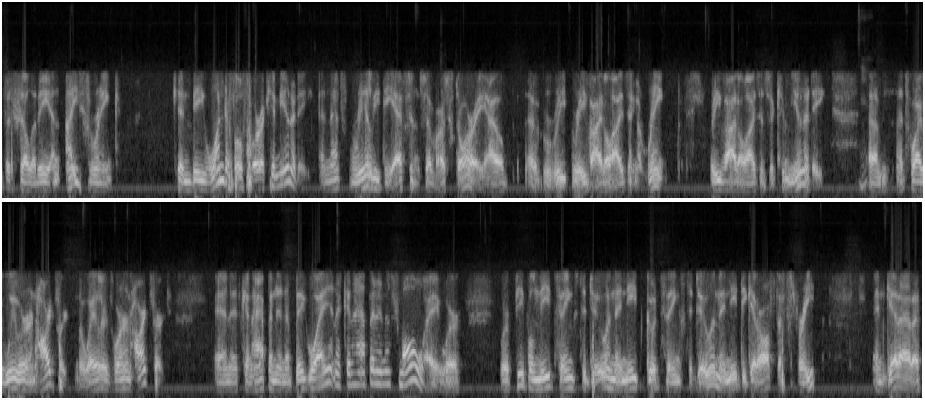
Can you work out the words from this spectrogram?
facility, an ice rink, can be wonderful for a community, and that's really the essence of our story. How uh, re- revitalizing a rink revitalizes a community. Um, that's why we were in Hartford. The Whalers were in Hartford, and it can happen in a big way, and it can happen in a small way where where people need things to do and they need good things to do and they need to get off the street and get out of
